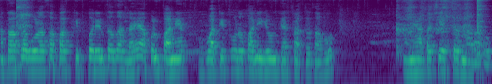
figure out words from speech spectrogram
आता आपला गोळाचा पाक कितपर्यंत झाला आहे आपण पाण्यात वाटीत थोडं पाणी घेऊन त्यात टाकत आहोत. आणि आता चेक करणार आहोत.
